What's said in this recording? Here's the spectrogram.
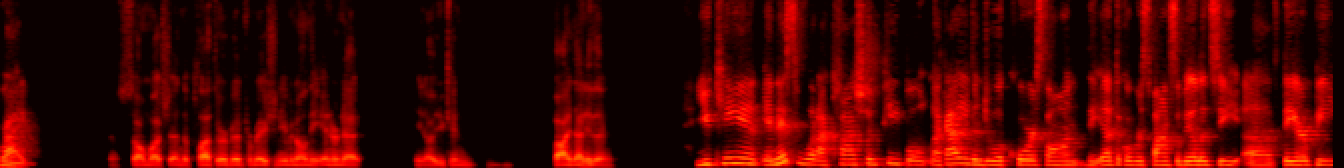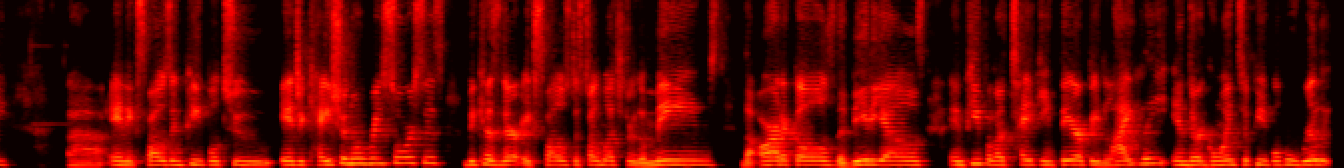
Right. So much and the plethora of information, even on the internet, you know, you can find anything. You can, and this is what I caution people. Like I even do a course on the ethical responsibility of therapy uh, and exposing people to educational resources because they're exposed to so much through the memes, the articles, the videos, and people are taking therapy lightly and they're going to people who really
